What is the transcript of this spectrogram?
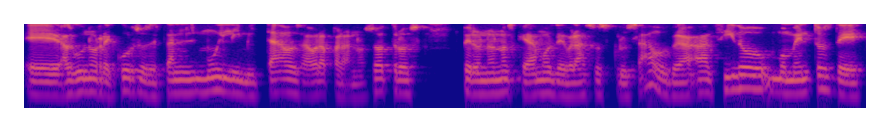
eh, algunos recursos están muy limitados ahora para nosotros, pero no nos quedamos de brazos cruzados. Han sido momentos de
